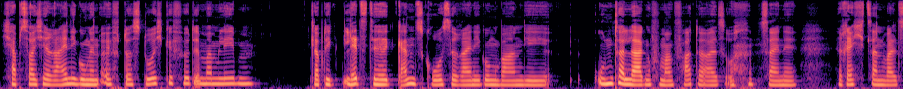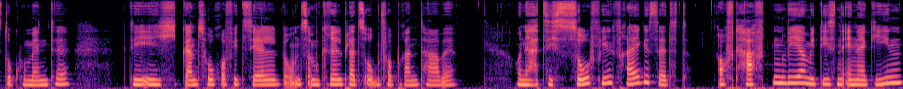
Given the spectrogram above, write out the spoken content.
Ich habe solche Reinigungen öfters durchgeführt in meinem Leben. Ich glaube, die letzte ganz große Reinigung waren die Unterlagen von meinem Vater, also seine Rechtsanwaltsdokumente die ich ganz hochoffiziell bei uns am Grillplatz oben verbrannt habe. Und er hat sich so viel freigesetzt. Oft haften wir mit diesen Energien,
